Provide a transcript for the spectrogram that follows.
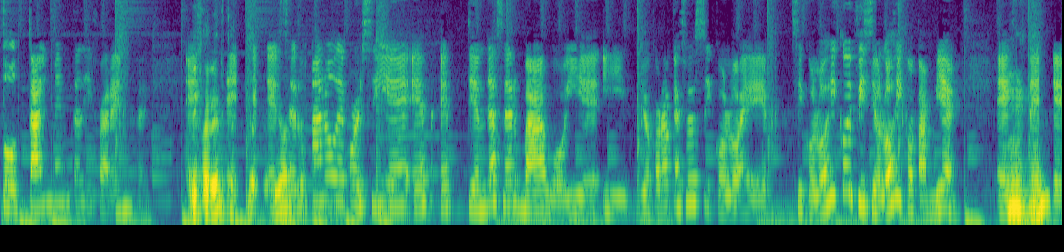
totalmente diferente. Diferente. Este, el, ser humano de por sí tiende a ser vago y, yo creo que eso es eh, psicológico y fisiológico también. Este,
